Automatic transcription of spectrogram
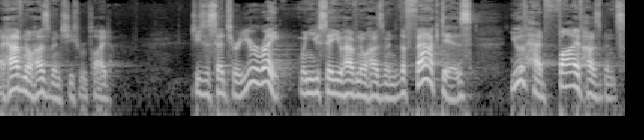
I have no husband, she replied. Jesus said to her, You're right when you say you have no husband. The fact is, you have had five husbands,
